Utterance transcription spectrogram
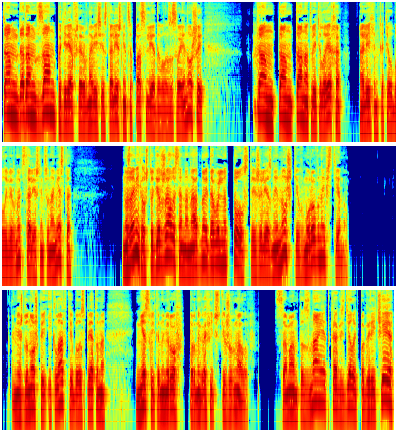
там-да-дам-дзан, потерявшая равновесие столешница, последовала за своей ношей. «Тан-тан-тан», — ответило эхо. Олехин хотел было вернуть столешницу на место, но заметил, что держалась она на одной довольно толстой железной ножке, вмурованной в стену. Между ножкой и кладкой было спрятано несколько номеров порнографических журналов. Саманта знает, как сделать погорячее,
